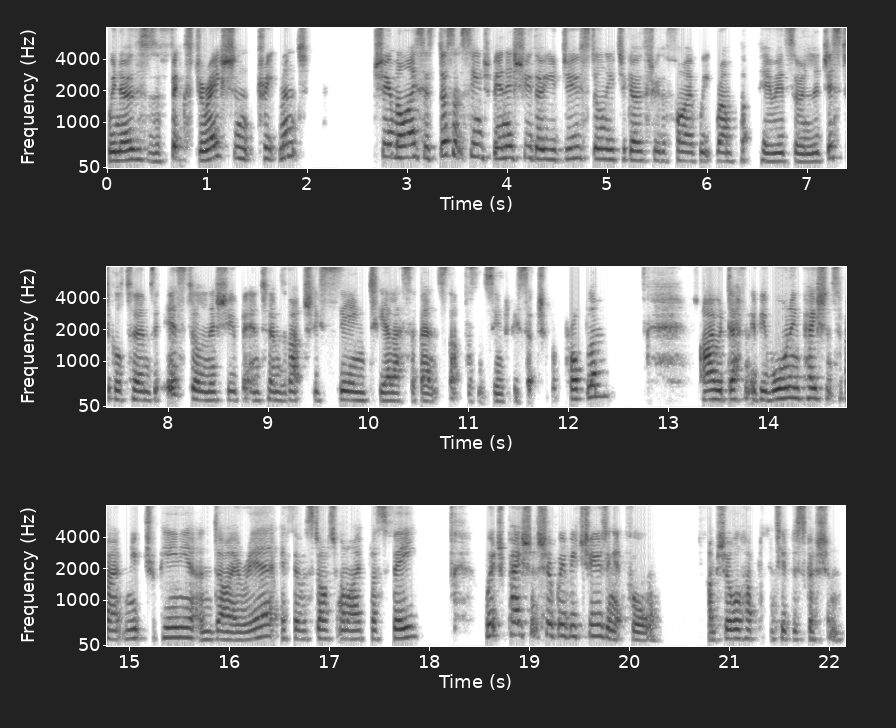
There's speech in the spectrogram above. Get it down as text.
We know this is a fixed duration treatment. Tumour lysis doesn't seem to be an issue, though you do still need to go through the five week ramp up period. So, in logistical terms, it is still an issue, but in terms of actually seeing TLS events, that doesn't seem to be such of a problem. I would definitely be warning patients about neutropenia and diarrhea if they were starting on I plus V. Which patients should we be choosing it for? I'm sure we'll have plenty of discussion.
